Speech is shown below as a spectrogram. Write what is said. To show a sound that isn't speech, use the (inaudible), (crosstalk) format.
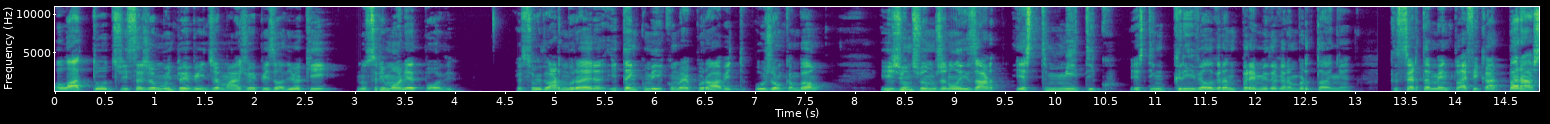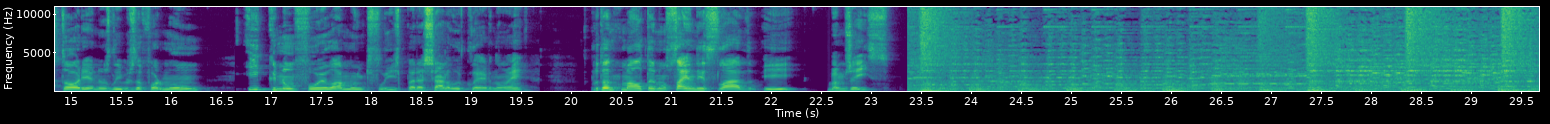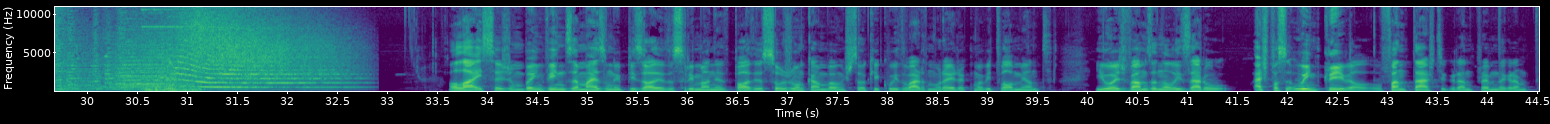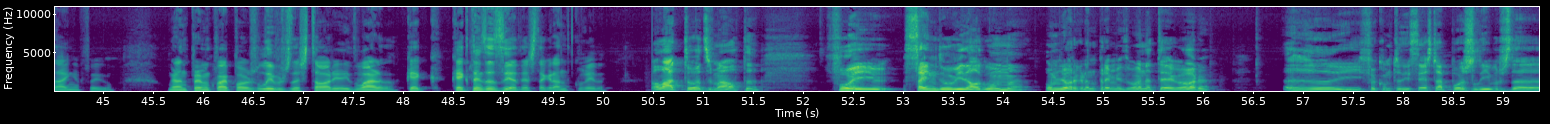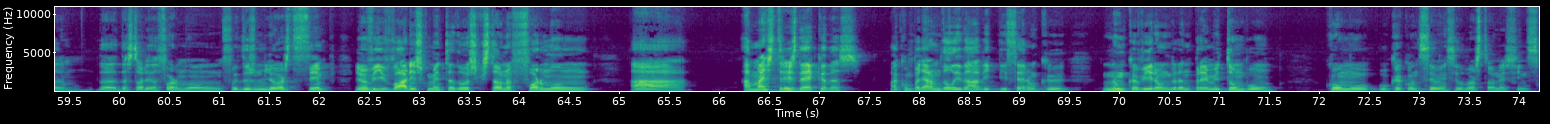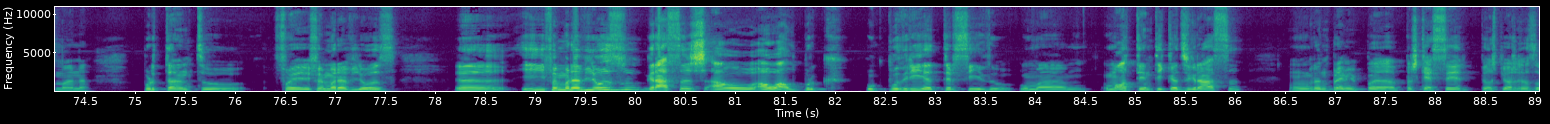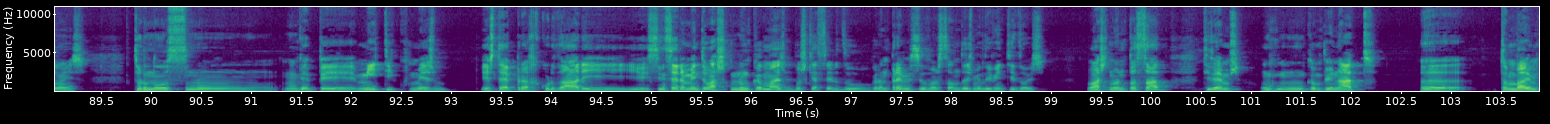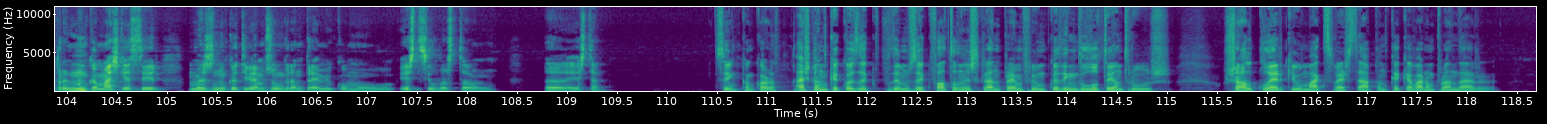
Olá a todos e sejam muito bem-vindos a mais um episódio aqui no Cerimónia de Pódio. Eu sou Eduardo Moreira e tenho comigo, como é por hábito, o João Cambão e juntos vamos analisar este mítico, este incrível Grande Prémio da Grã-Bretanha que certamente vai ficar para a história nos livros da Fórmula 1 e que não foi lá muito feliz para Charles Leclerc, não é? Portanto, malta, não saiam desse lado e vamos a isso. Olá e sejam bem-vindos a mais um episódio do Cerimónia de Pódio. Eu sou o João Cambão e estou aqui com o Eduardo Moreira, como habitualmente, e hoje vamos analisar o, acho que o incrível, o fantástico Grande Prémio da Grã-Bretanha. Foi um grande prémio que vai para os livros da história. Eduardo, o que, é que, que, é que tens a dizer desta grande corrida? Olá a todos, malta. Foi, sem dúvida alguma, o melhor Grande Prémio do ano até agora. E foi como tu disseste, após livros da, da, da, história da Fórmula 1, foi dos melhores de sempre. Eu vi vários comentadores que estão na Fórmula 1 há, há mais de três décadas a acompanhar a modalidade e que disseram que nunca viram um grande prémio tão bom como o que aconteceu em Silverstone este fim de semana. Portanto, foi, foi maravilhoso. Uh, e foi maravilhoso graças ao, ao Aldo, porque o que poderia ter sido uma, uma autêntica desgraça um grande prémio para, esquecer, pelas piores razões, tornou-se num, num GP mítico mesmo. Este é para recordar e, e, sinceramente eu acho que nunca mais me vou esquecer do Grande Prémio Silverstone 2022. Eu acho que no ano passado tivemos um, um campeonato uh, também para nunca mais esquecer, mas nunca tivemos um grande prémio como este Silverstone uh, este ano. Sim, concordo. Acho que a única coisa que podemos dizer que faltou neste grande prémio foi um bocadinho de luta entre os, o Charles Leclerc e o Max Verstappen, que acabaram por andar.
